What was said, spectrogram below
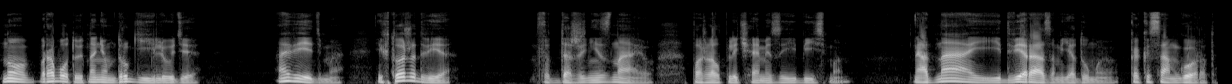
Но работают на нем другие люди. А ведьма? Их тоже две? Вот даже не знаю, пожал плечами заебисьман. Одна и две разом, я думаю, как и сам город.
